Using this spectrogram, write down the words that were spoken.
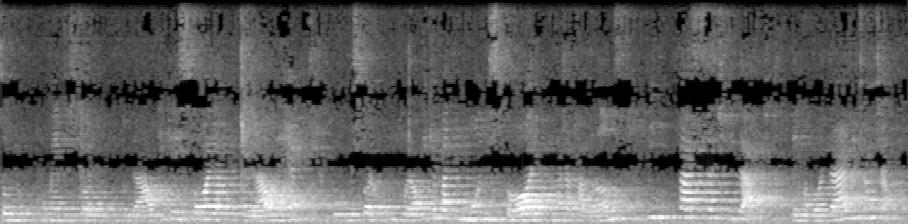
sobre o momento histórico-cultural, o que é história cultural, né? O histórico-cultural, o que é patrimônio histórico, que nós já falamos, e faça essa atividade. Tenha uma boa tarde, tchau, tchau.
